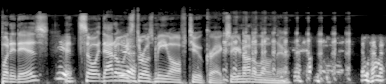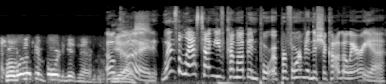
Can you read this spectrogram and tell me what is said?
but it is. Yeah. And so that always Yeah. throws me off too, Craig. So you're not alone there. well, we're looking forward to getting there. Oh, Yes. good. When's the last time you've come up and performed in the Chicago area?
